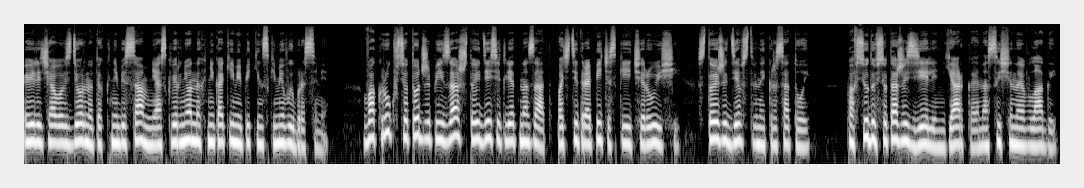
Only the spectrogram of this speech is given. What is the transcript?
величаво вздернутых к небесам, не оскверненных никакими пекинскими выбросами — Вокруг все тот же пейзаж, что и 10 лет назад, почти тропический и чарующий, с той же девственной красотой. Повсюду все та же зелень, яркая, насыщенная влагой.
